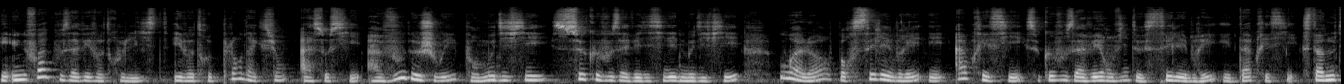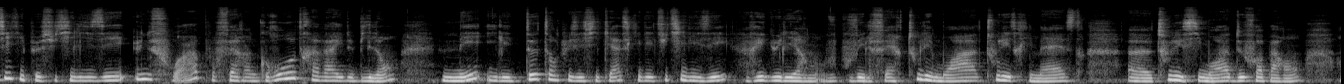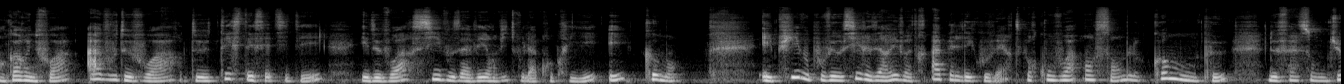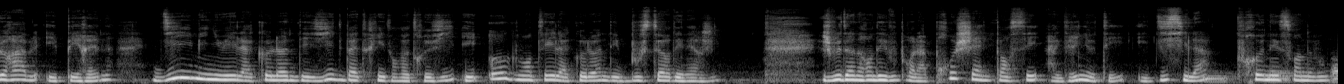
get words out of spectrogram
Et une fois que vous avez votre liste et votre plan d'action associé, à vous de jouer pour modifier ce que vous avez décidé de modifier ou alors pour célébrer et apprécier ce que vous avez envie de célébrer et d'apprécier. C'est un outil qui peut s'utiliser une fois pour faire un gros travail de bilan, mais il est d'autant plus efficace qu'il est utilisé régulièrement. Vous pouvez le faire tous les mois, tous les trimestres, euh, tous les six mois, deux fois par an. Encore une fois, à vous de voir, de tester cette idée et de voir si vous avez envie de vous l'approprier et comment. Et puis, vous pouvez aussi réserver votre appel découverte pour qu'on voit ensemble comment on peut, de façon durable et pérenne, diminuer la colonne des vides batteries dans votre vie et augmenter la colonne des boosters d'énergie. Je vous donne rendez-vous pour la prochaine pensée à grignoter et d'ici là, prenez soin de vous.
